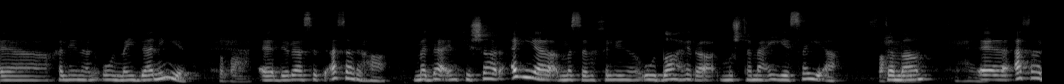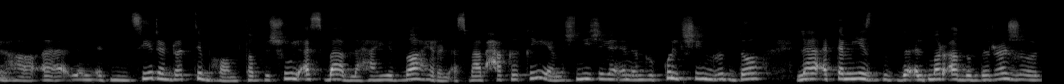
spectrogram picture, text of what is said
آه، خلينا نقول ميدانية. طبعا. آه، دراسة أثرها. مدى انتشار أي مثلا خلينا نقول ظاهرة مجتمعية سيئة صحيح. تمام؟ آه، أثرها آه، نصير نرتبهم طب شو الأسباب لهي الظاهرة الأسباب حقيقية مش نيجي كل شيء نرده لا التمييز ضد المرأة ضد الرجل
